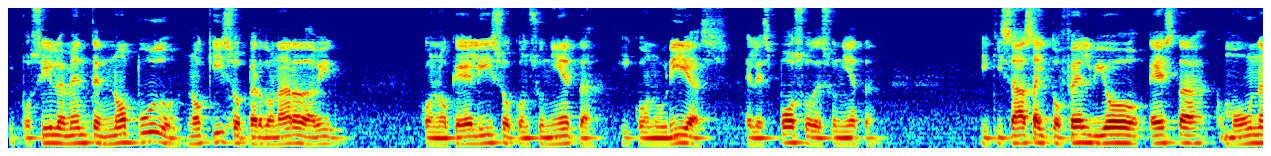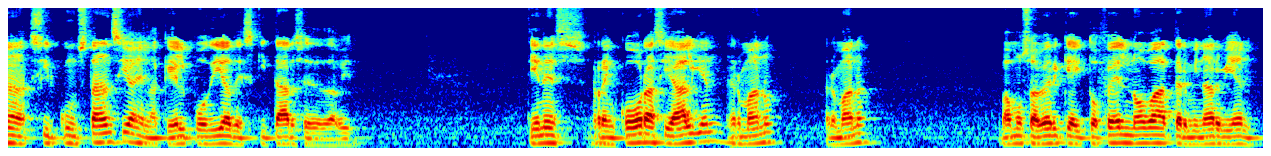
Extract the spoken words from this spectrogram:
Y posiblemente no pudo, no quiso perdonar a David con lo que él hizo con su nieta y con Urías, el esposo de su nieta. Y quizás Aitofel vio esta como una circunstancia en la que él podía desquitarse de David. ¿Tienes rencor hacia alguien, hermano, hermana? Vamos a ver que Aitofel no va a terminar bien.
